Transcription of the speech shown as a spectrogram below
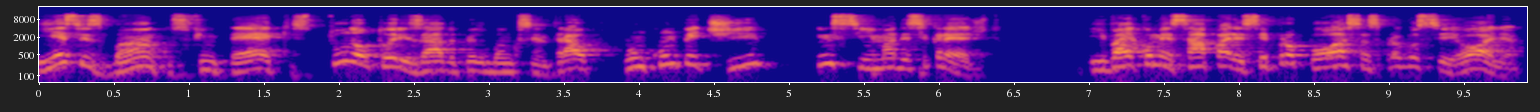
E esses bancos, fintechs, tudo autorizado pelo Banco Central, vão competir em cima desse crédito. E vai começar a aparecer propostas para você. Olha,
